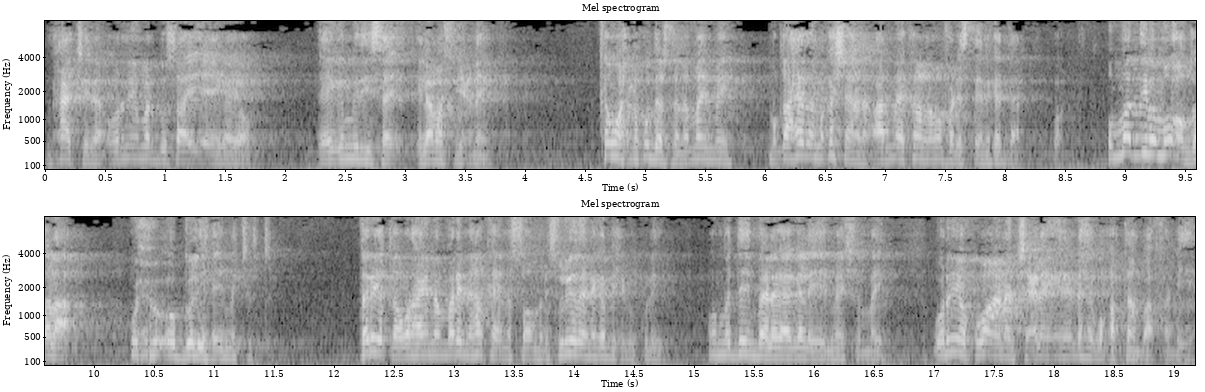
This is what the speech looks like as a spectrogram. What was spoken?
maxaa jira? Warni mar busaa i eegayo. Eegamadiisa ilama fiicnayn. Kan wax ku darsana? May may. Maqaaxyada ma ka shaana armee kan lama fadhiistayna ka daa. Ummadiiba ma ogola. Wuxuu ogol yahay ma jirto. Dariiqa war hayna marin halkayna soo marin. Suryada inaga bixi buu kuleeyay war madayn baa lagaaga leeyay meesha may. Warniyo kuwa aanan jeclayn inay dhehaygu qabtaan baa fadhiya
